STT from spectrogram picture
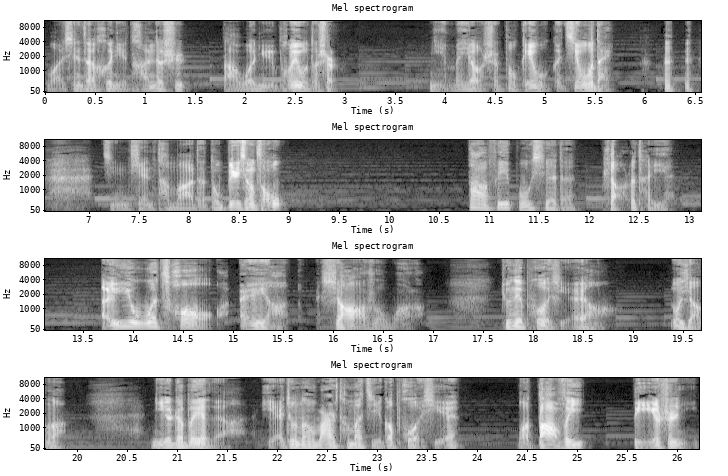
我现在和你谈的是打我女朋友的事儿。你们要是不给我个交代，呵呵，今天他妈的都别想走。大飞不屑的瞟了他一眼。哎呦我操！哎呀，吓死我了！就那破鞋呀，刘翔啊，你这辈子呀也就能玩他妈几个破鞋，我大飞鄙视你！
